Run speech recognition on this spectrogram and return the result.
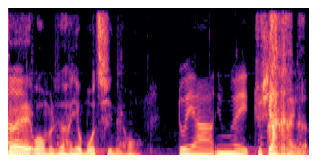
对，哇，我们是很有默契呢，吼。对呀、啊，因为就是要快乐。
